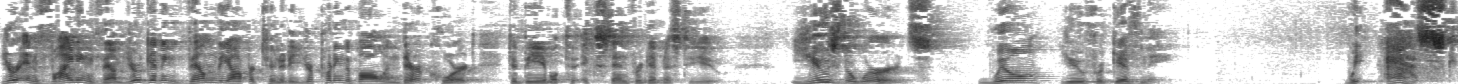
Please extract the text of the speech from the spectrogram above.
You're inviting them. You're giving them the opportunity. You're putting the ball in their court to be able to extend forgiveness to you. Use the words, will you forgive me? We ask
